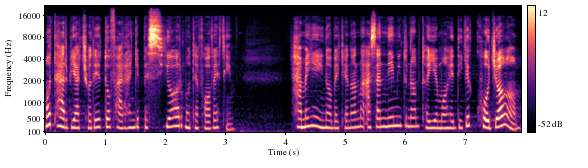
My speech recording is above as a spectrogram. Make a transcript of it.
ما تربیت شده دو فرهنگ بسیار متفاوتیم. همه اینا به کنار من اصلا نمی‌دونم تا یه ماه دیگه کجام.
